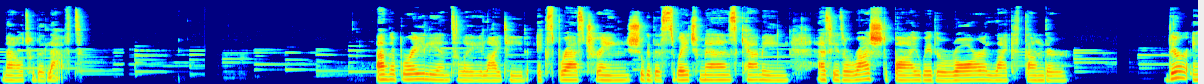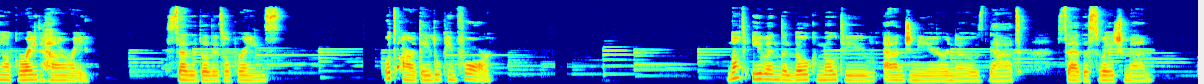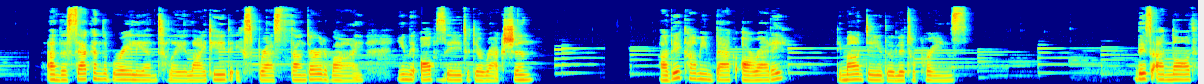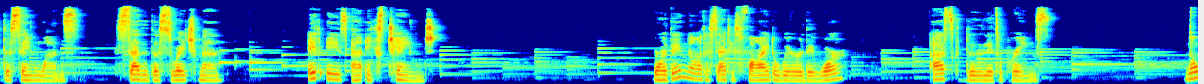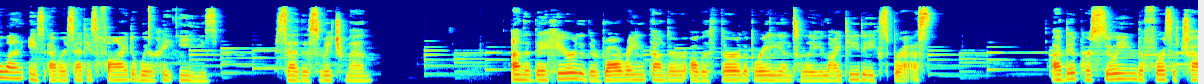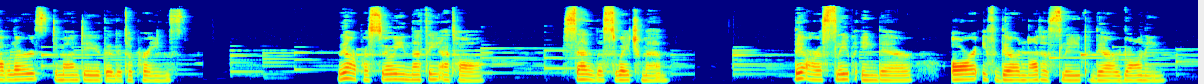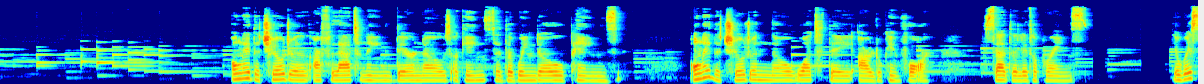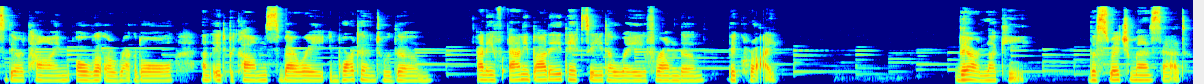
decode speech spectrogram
now to the left. And the brilliantly lighted express train shook the switchman's cabin as it rushed by with a roar like thunder. They're in a great hurry, said the little prince. What are they looking for? Not even the locomotive engineer knows that, said the switchman. And the second brilliantly lighted express thundered by in the opposite direction. Are they coming back already? demanded the little prince. These are not the same ones, said the switchman. It is an exchange. Were they not satisfied where they were? asked the little prince. No one is ever satisfied where he is, said the switchman. And they heard the roaring thunder of a third brilliantly lighted express. Are they pursuing the first travelers? demanded the little prince. They are pursuing nothing at all, said the switchman. They are asleep in there, or if they are not asleep, they are yawning. Only the children are flattening their nose against the window panes. Only the children know what they are looking for, said the little prince. They waste their time over a rag doll, and it becomes very important to them and if anybody takes it away from them, they cry. They are lucky, the switchman said.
